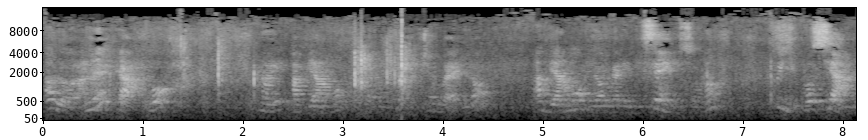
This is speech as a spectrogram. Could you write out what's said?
Allora, nel capo noi abbiamo, nel cervello, abbiamo gli organi di senso, no? Quindi possiamo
